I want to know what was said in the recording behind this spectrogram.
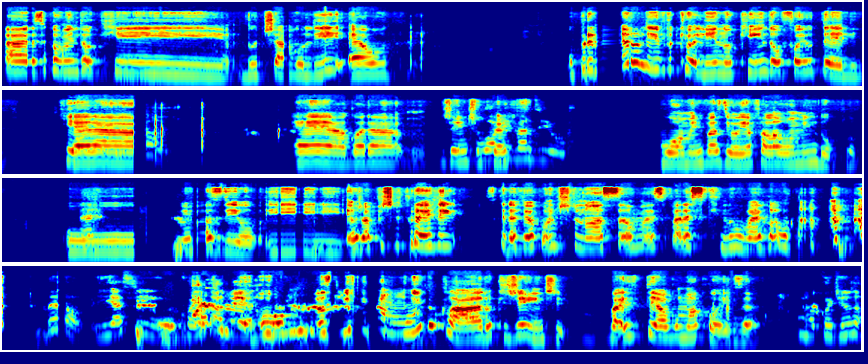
Ah, você comentou que do Thiago Lee é o. O primeiro livro que eu li no Kindle foi o dele, que era é, agora, gente, o, o Homem Vazio. O Homem Vazio, eu ia falar o Homem Duplo. O Homem Vazio. E eu já pedi para ele escrever a continuação, mas parece que não vai rolar. Não, e assim, coitado. O Vazio fica muito claro que, gente, vai ter alguma coisa. Uma continuação.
